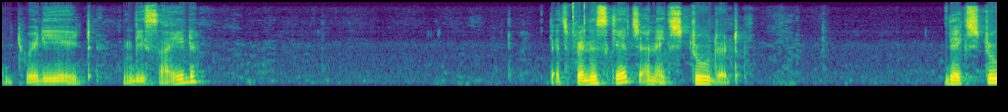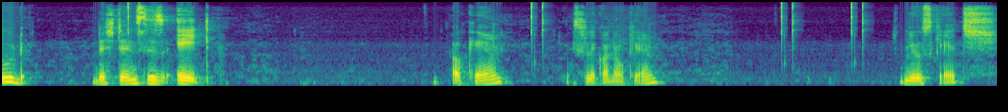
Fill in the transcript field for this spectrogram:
and 28 the side. Let's finish sketch and extrude it. The extrude distance is 8 okay. Let's click on ok new sketch.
